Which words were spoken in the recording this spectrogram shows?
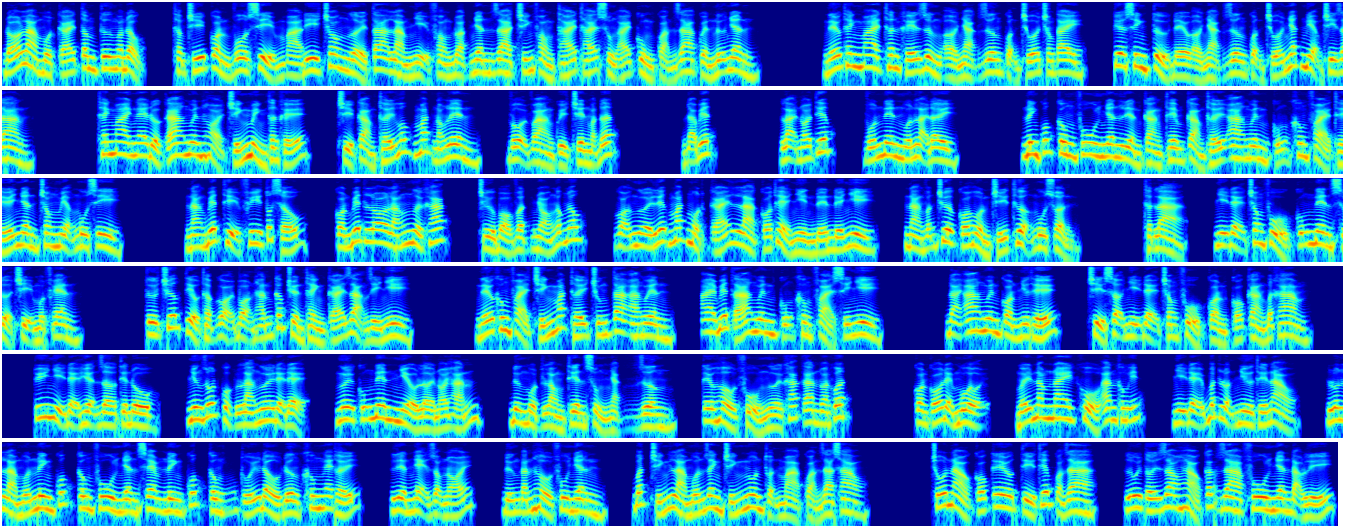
Đó là một cái tâm tư ngon độc, thậm chí còn vô sỉ mà đi cho người ta làm nhị phòng đoạt nhân ra chính phòng thái thái sùng ái cùng quản gia quyền nữ nhân. Nếu thanh mai thân khế dừng ở nhạc dương quận chúa trong tay, kia sinh tử đều ở nhạc dương quận chúa nhất niệm chi gian. Thanh mai nghe được A Nguyên hỏi chính mình thân khế, chỉ cảm thấy hốc mắt nóng lên, vội vàng quỳ trên mặt đất. Đã biết. Lại nói tiếp, vốn nên muốn lại đây. Ninh quốc công phu nhân liền càng thêm cảm thấy A Nguyên cũng không phải thế nhân trong miệng ngu si. Nàng biết thị phi tốt xấu, còn biết lo lắng người khác, trừ bỏ vật nhỏ ngốc ngốc, gọi người liếc mắt một cái là có thể nhìn đến đế nhi, nàng vẫn chưa có hồn trí thượng ngu xuẩn. Thật là, nhị đệ trong phủ cũng nên sửa trị một phen. Từ trước tiểu thập gọi bọn hắn cấp truyền thành cái dạng gì nhi. Nếu không phải chính mắt thấy chúng ta A Nguyên, ai biết A Nguyên cũng không phải si nhi. Đại A Nguyên còn như thế, chỉ sợ nhị đệ trong phủ còn có càng bất ham. Tuy nhị đệ hiện giờ tiên đồ, nhưng rốt cuộc là ngươi đệ đệ, ngươi cũng nên nhiều lời nói hắn, đừng một lòng thiên sủng nhạc dương, tiêu hầu phủ người khác ăn đoan quất. Còn có đệ muội, mấy năm nay khổ ăn không ít, nhị đệ bất luận như thế nào, luôn là muốn ninh quốc công phu nhân xem ninh quốc công túi đầu đường không nghe thấy, liền nhẹ giọng nói, đứng đắn hầu phu nhân, bất chính là muốn danh chính ngôn thuận mà quản gia sao. Chỗ nào có kêu tỷ thiếp quản gia, lui tới giao hảo các gia phu nhân đạo lý.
